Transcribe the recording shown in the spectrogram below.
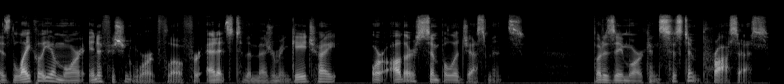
is likely a more inefficient workflow for edits to the measurement gauge height or other simple adjustments but is a more consistent process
